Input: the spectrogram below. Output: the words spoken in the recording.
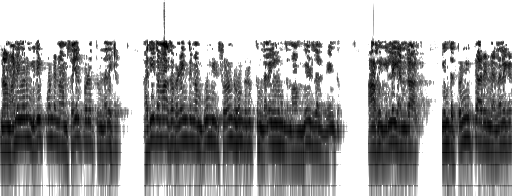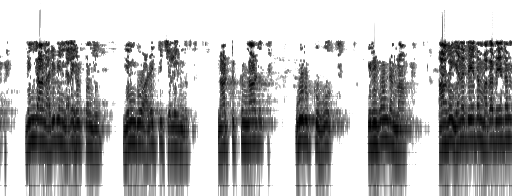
நாம் அனைவரும் இதை போன்ற நாம் செயல்படுத்தும் நிலைகள் அதீதமாக விளைந்து நம் பூமியில் சுழன்று கொண்டிருக்கும் நிலைகளிலிருந்து நாம் மீழ்தல் வேண்டும். ஆக இல்லை என்றால் இந்த தொண்ணூத்தாறு என்ற நிலைகள் விஞ்ஞான அறிவின் நிலைகள் கொண்டு எங்கோ அழைத்துச் செல்லுகின்றது. நாட்டுக்கு நாடு ஊருக்கு ஊர் இதை போன்ற நாம் ஆக இனபேதம் மதபேதம்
